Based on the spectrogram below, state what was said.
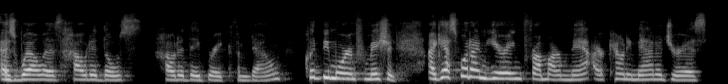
As well as how did those, how did they break them down? Could be more information. I guess what I'm hearing from our ma, our county manager is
